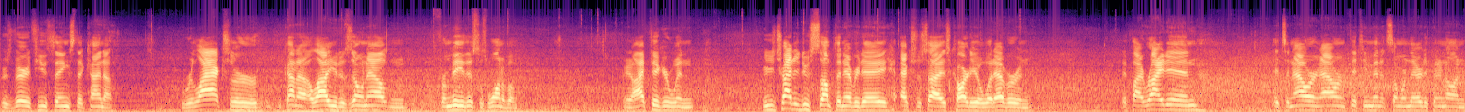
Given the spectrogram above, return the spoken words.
there's very few things that kind of relax or kind of allow you to zone out, and for me, this was one of them. You know, I figure when you try to do something every day, exercise, cardio, whatever, and if I ride in, it's an hour, an hour and 15 minutes somewhere in there, depending on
